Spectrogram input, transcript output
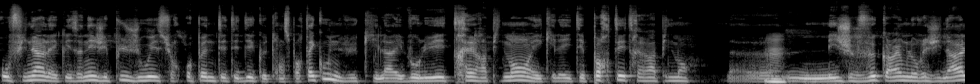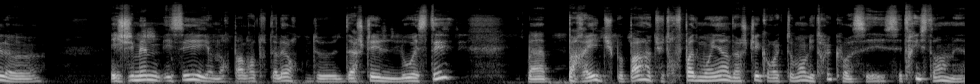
au final, avec les années, j'ai plus joué sur OpenTTD que Transport Tycoon, vu qu'il a évolué très rapidement et qu'il a été porté très rapidement. Euh, Mais je veux quand même l'original. euh, Et j'ai même essayé, et on en reparlera tout à l'heure, de d'acheter l'OST. Bah pareil, tu peux pas, tu trouves pas de moyen d'acheter correctement les trucs. c'est triste, hein, mais.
